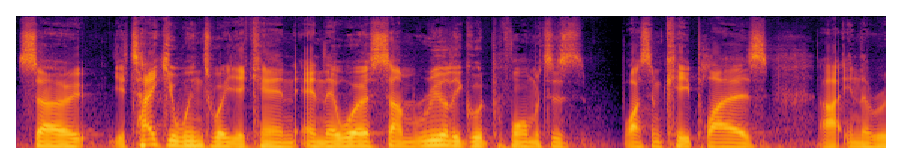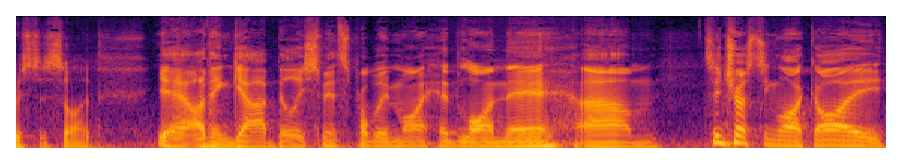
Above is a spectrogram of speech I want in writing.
So you take your wins where you can, and there were some really good performances by some key players uh, in the Roosters side. Yeah, I think uh, Billy Smith's probably my headline there. Um, it's interesting. Like I,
